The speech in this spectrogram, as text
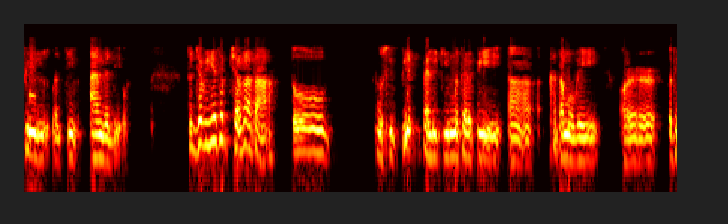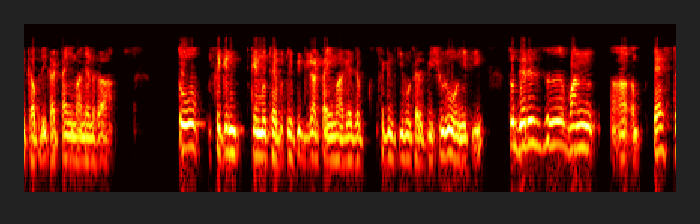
feel कि आई एम विद यू तो जब ये सब चल रहा था तो उसकी पहली कीमोथेरेपी खत्म हो गई और रिकवरी का टाइम आने लगा। तो सेकंड कीमोथेरेपी का टाइम आ गया, जब सेकंड कीमोथेरेपी शुरू होनी थी। तो there is one test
